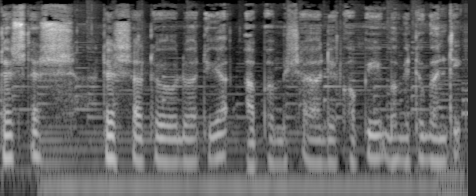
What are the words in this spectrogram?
tes tes. Tes satu dua tiga. Apa bisa di copy? Begitu ganti.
